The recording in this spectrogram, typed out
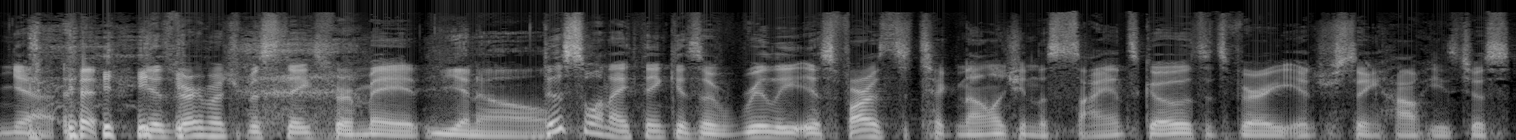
yeah yes very much mistakes were made You know, This one, I think, is a really, as far as the technology and the science goes, it's very interesting how he's just,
